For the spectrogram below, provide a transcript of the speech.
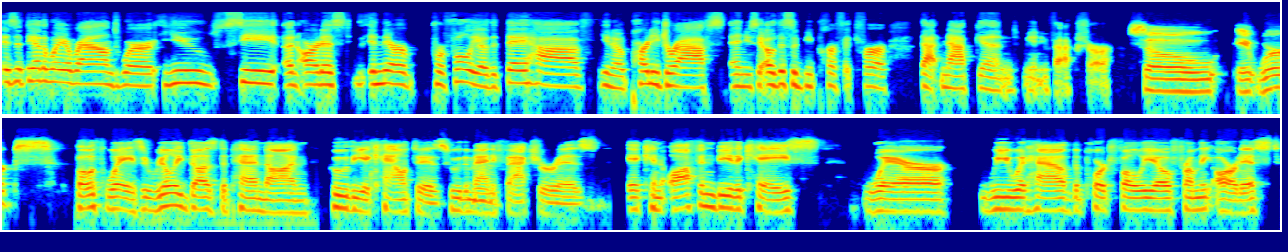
is it the other way around where you see an artist in their portfolio that they have you know party drafts and you say oh this would be perfect for that napkin manufacturer so it works both ways. It really does depend on who the account is who the mm-hmm. manufacturer is it can often be the case where we would have the portfolio from the artist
